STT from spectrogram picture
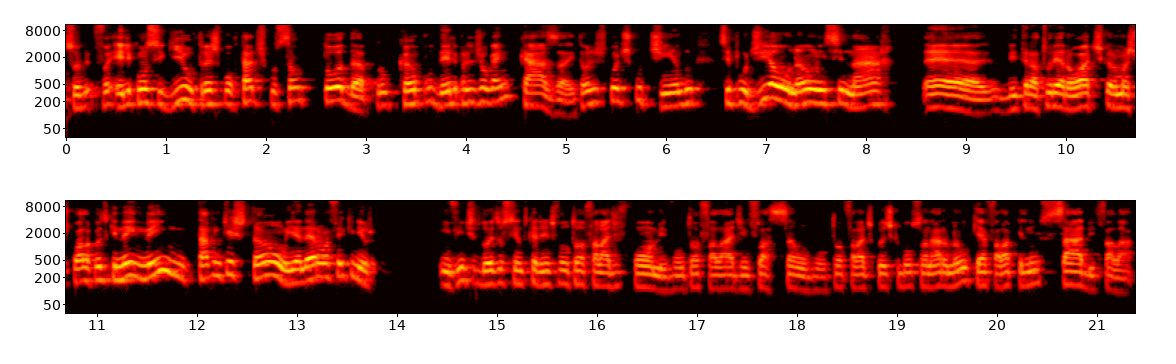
Sobre, foi, ele conseguiu transportar a discussão toda para o campo dele para ele jogar em casa. Então a gente ficou discutindo se podia ou não ensinar é, literatura erótica numa escola, coisa que nem estava em questão e ainda era uma fake news. Em 22 eu sinto que a gente voltou a falar de fome, voltou a falar de inflação, voltou a falar de coisas que o Bolsonaro não quer falar porque ele não sabe falar.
